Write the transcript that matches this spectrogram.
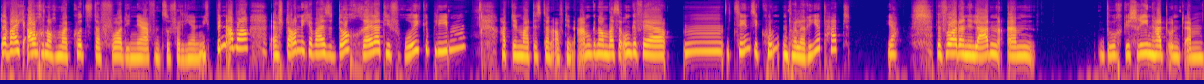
da war ich auch noch mal kurz davor, die Nerven zu verlieren. Ich bin aber erstaunlicherweise doch relativ ruhig geblieben, hab den Mattes dann auf den Arm genommen, was er ungefähr mh, hm, zehn Sekunden toleriert hat ja, bevor er dann den Laden ähm, durchgeschrien hat und ähm,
